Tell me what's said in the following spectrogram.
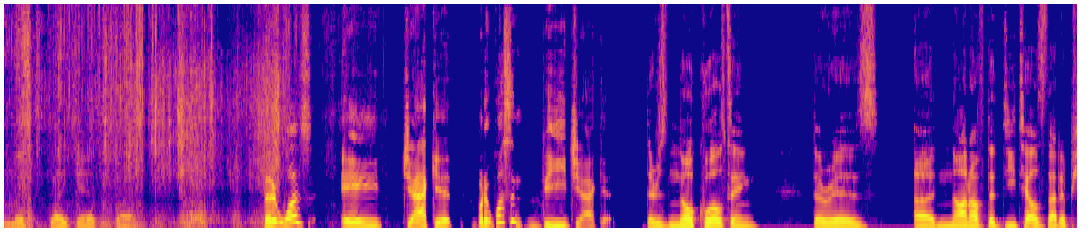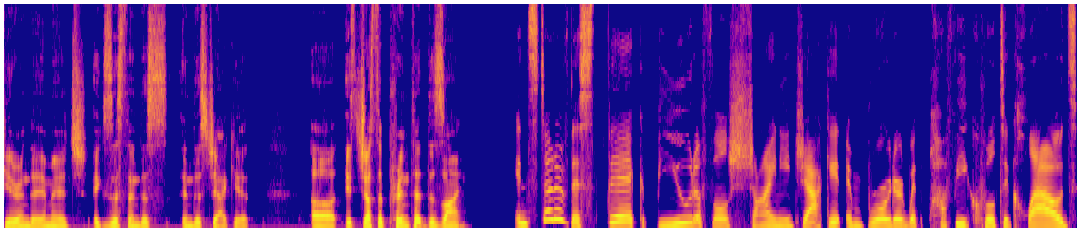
Looks like it, but. That it was a jacket, but it wasn't the jacket. There's no quilting. There is uh, none of the details that appear in the image exist in this in this jacket. Uh, it's just a printed design. Instead of this thick, beautiful, shiny jacket embroidered with puffy quilted clouds,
